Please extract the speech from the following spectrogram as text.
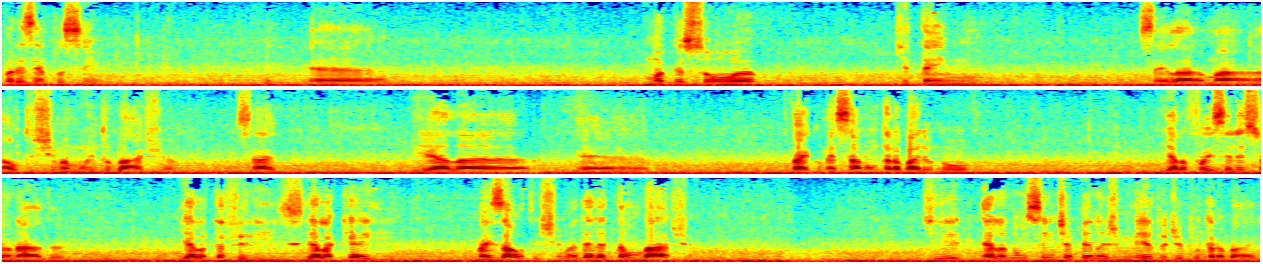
Por exemplo, assim, é, uma pessoa que tem, sei lá, uma autoestima muito baixa, sabe? E ela é, vai começar num trabalho novo. E ela foi selecionada. E ela está feliz. E ela quer ir. Mas a autoestima dela é tão baixa que ela não sente apenas medo de ir para o trabalho.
